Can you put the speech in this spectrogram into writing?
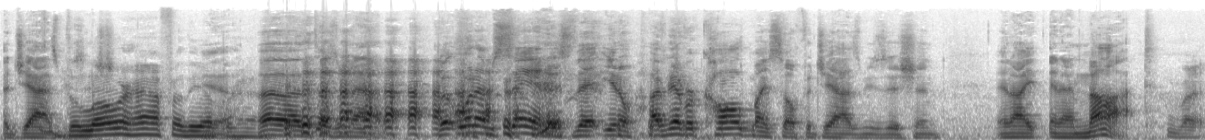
a jazz The musician. lower half or the Yeah. upper half? Uh, it doesn't matter. but what I'm saying is that you know I've never called myself a jazz musician, and I and I'm not Right.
